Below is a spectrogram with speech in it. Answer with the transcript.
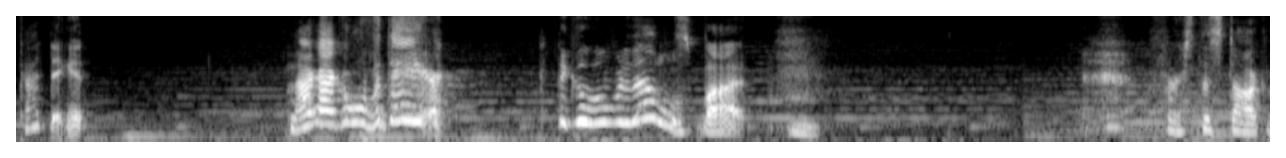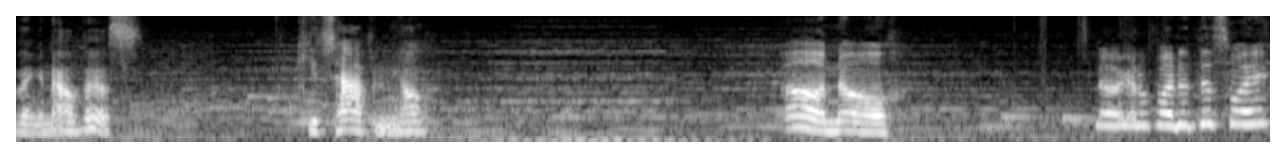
God dang it. Now I gotta go over there. Gotta go over to that little spot. Hmm. First this dog thing and now this. Keeps happening, y'all. Oh no. Now I gotta find it this way.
